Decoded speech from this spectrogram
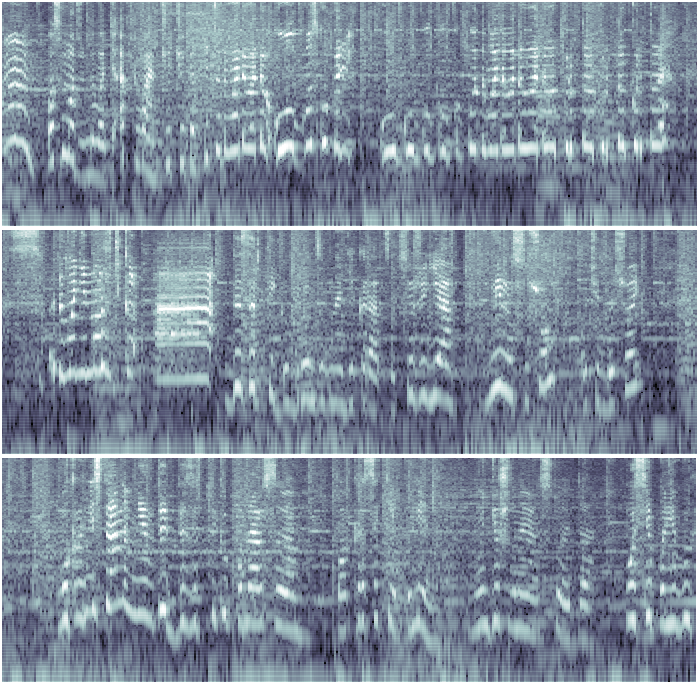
М -м, посмотрим, давайте, открываем. Что, что, торпится, давай, давай, давай. Ого, сколько ли... Ого, ого, ого, давай, давай, давай, давай, крутой, крутой, крутой. Давай немножечко... А -а -а. Дезерт Игл, бронзовая декорация. Все же я в минус ушел, очень большой. Но, как ни странно, мне вот этот Дезерт Игл понравился по красоте. Блин, ну он дешево, наверное, стоит, да. После полевых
